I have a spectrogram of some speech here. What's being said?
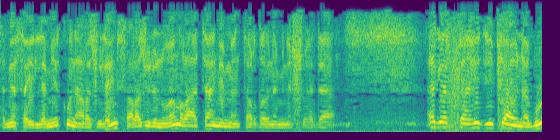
فمن فإن لم يكونا رجلين فرجل وامرأتان ممن ترضون من الشهداء. أجر شاهدي بياو نبو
